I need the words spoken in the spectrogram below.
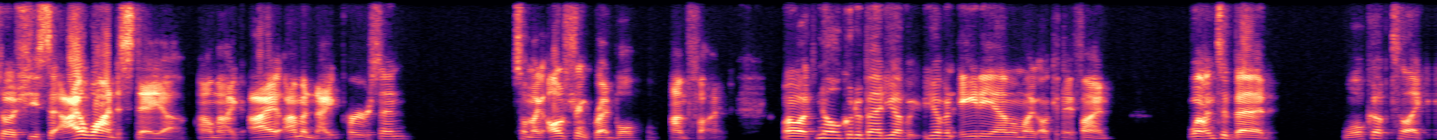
so she said I wanted to stay up. I'm like I I'm a night person, so I'm like I'll just drink Red Bull. I'm fine. I'm like no, go to bed. You have you have an 8 a.m. I'm like okay, fine. Went to bed. Woke up to like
